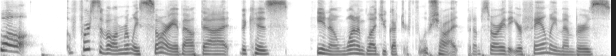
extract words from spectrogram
Well, first of all, I'm really sorry about that because you know, one, I'm glad you got your flu shot, but I'm sorry that your family members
